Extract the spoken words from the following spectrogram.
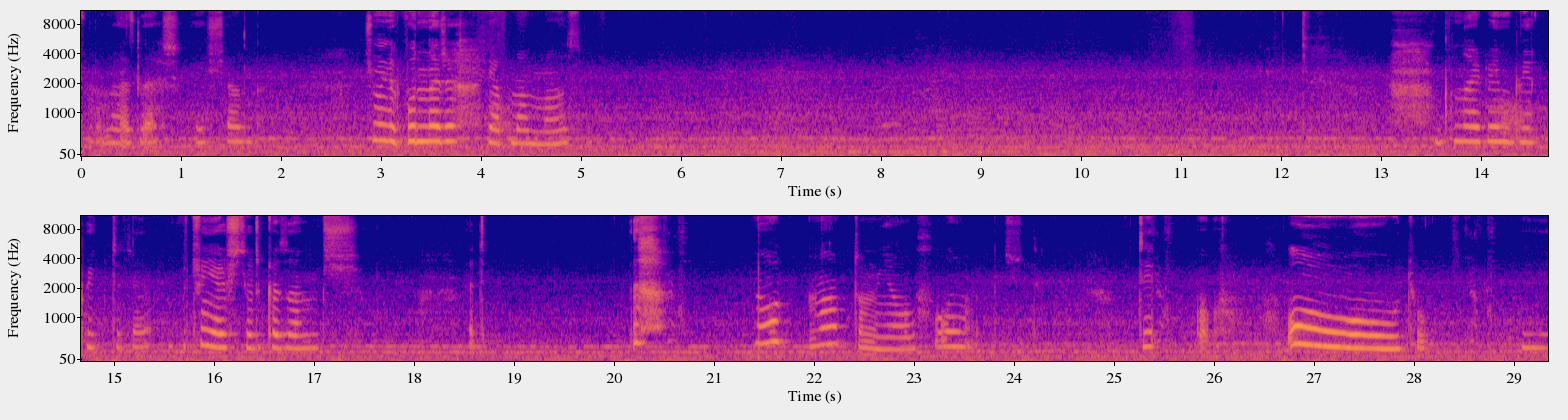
Görmezler inşallah. Şimdi bunları yapmam lazım. Bunlar benim büyük büyük dede. Bütün yarışları kazanmış. Hadi. ne, ne yaptım ya? Of, olmadı işte. Hadi. Oh. Oo, çok iyi.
